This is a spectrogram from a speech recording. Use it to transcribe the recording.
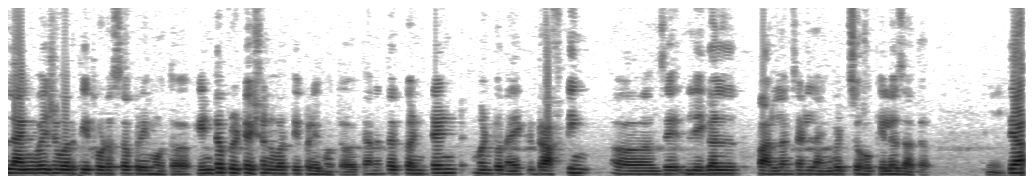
लँग्वेजवरती थोडंसं प्रेम होतं. इंटरप्रिटेशनवरती प्रेम होतं. त्यानंतर कंटेंट म्हणतो ना एक ड्राफ्टिंग जे लिगल पार्लन्स अँड लँग्वेजचं हो केलं जातं. त्या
